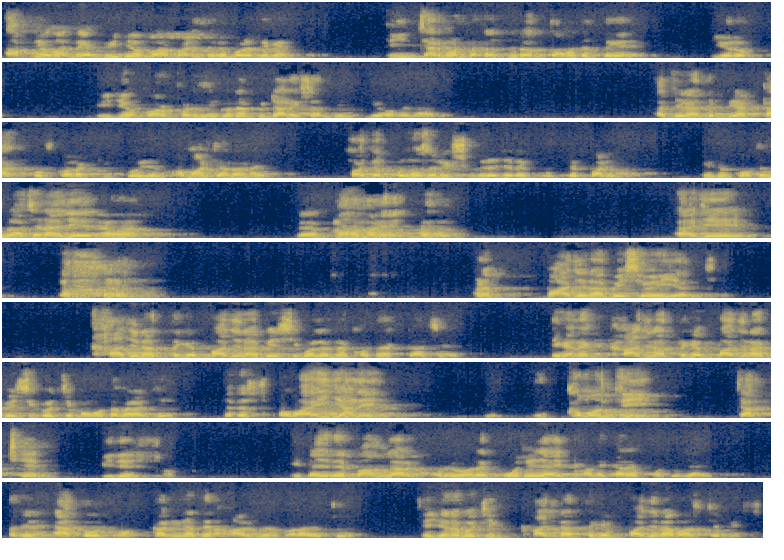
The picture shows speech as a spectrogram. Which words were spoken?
আপনি ওখান থেকে ভিডিও কনফারেন্সিং বলে দিবেন, তিন চার ঘণ্টা তো দূরত্ব আমাদের থেকে ইউরোপ। ভিডিও কনফারেন্সিং করে আপনি ডাইরেকশন দিন কি হবে না হবে। আর যেটা হয়তো বিরাট টাকপোজ করার কি প্রয়োজন আমার জানা নাই। হয়তো প্রশাসনিক সুবিধার জন্য করতে পারি। কিন্তু কতগুলো আছে না যে মানে যে মানে বাজনা বেশি হয়ে যাচ্ছে। খাজনার থেকে বাজনা বেশি বলে না কথা একটা আছে? এখানে খাজনার থেকে বাজনা বেশি করছে মমতা ব্যানার্জি, যাতে সবাই জানে মুখ্যমন্ত্রী যাচ্ছেন বিদেশ সফর। এটা যাতে বাংলার ঘরে ঘরে পৌঁছে যায়, কানে কানে পৌঁছে যায়, তার জন্য এত তৎকালীনাদের আয়োজন করা হয়েছে। সেই জন্য বলছি, খাজনার থেকে বাজনা বাজছে বেশি।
